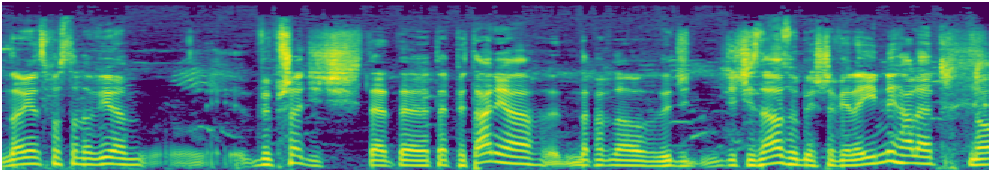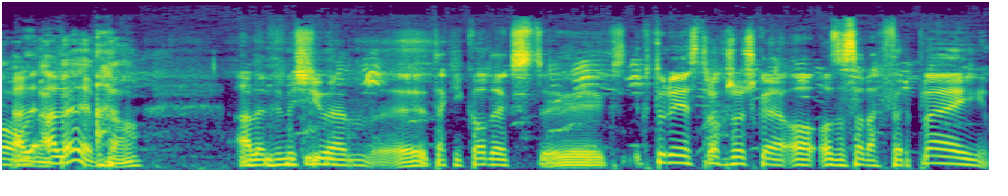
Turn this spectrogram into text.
no więc postanowiłem wyprzedzić te, te, te pytania. Na pewno dzie- dzieci znalazłyby jeszcze wiele innych, ale, No, ale, na ale, pewno. ale wymyśliłem e, taki kodeks, e, który jest troszeczkę o, o zasadach fair play,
